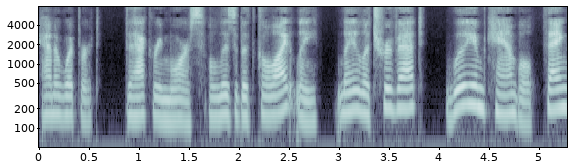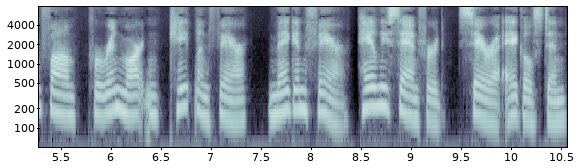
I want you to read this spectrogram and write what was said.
Anna Whippert, Zachary Morse, Elizabeth Golightly, Layla Trivette, William Campbell, Thang Pham, Corinne Martin, Caitlin Fair, Megan Fair, Haley Sanford, Sarah Eggleston,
